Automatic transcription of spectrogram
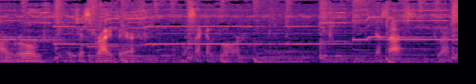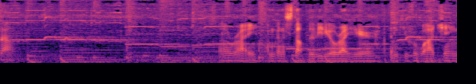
Our room is just right there, the second floor. Just us to ourselves. All right, I'm gonna stop the video right here. Thank you for watching.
